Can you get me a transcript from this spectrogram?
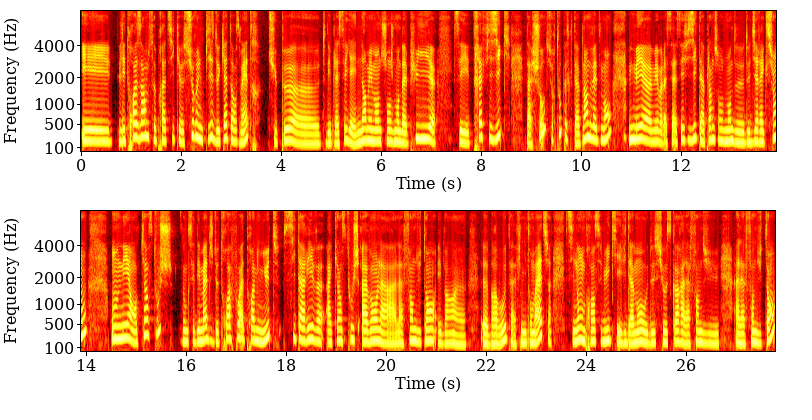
Et les trois armes se pratiquent sur une piste de 14 mètres tu peux euh, te déplacer. Il y a énormément de changements d'appui. C'est très physique. Tu as chaud surtout parce que tu as plein de vêtements. Mais, mais voilà, c'est assez physique. Tu as plein de changements de, direction. On est en 15 touches. Donc, c'est des matchs de 3 fois 3 minutes. Si tu arrives à 15 touches avant la, fin du temps, eh ben, euh, bravo, tu as fini ton match. Sinon, on prend celui qui est évidemment au-dessus au score à la fin du temps.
